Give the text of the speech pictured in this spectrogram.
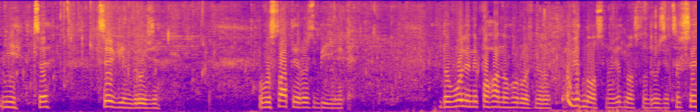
Ні, це, це він, друзі. Вусатий розбійник доволі непоганого розміру. Ну, відносно, відносно, друзі. Це все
